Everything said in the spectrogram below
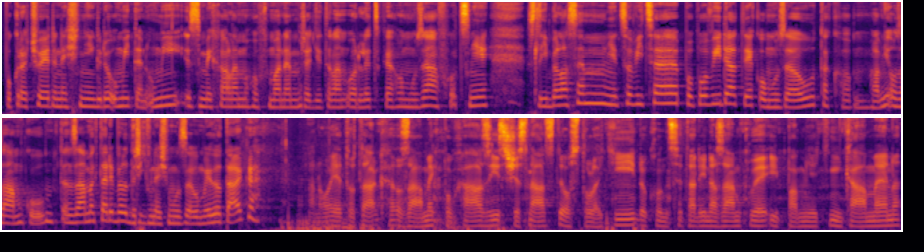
Pokračuje dnešní Kdo umí, ten umí s Michalem Hofmanem, ředitelem Orlického muzea v Chocni. Slíbila jsem něco více popovídat jak o muzeu, tak hlavně o zámku. Ten zámek tady byl dřív než muzeum, je to tak? Ano, je to tak. Zámek pochází z 16. století, dokonce tady na zámku je i pamětní kámen,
